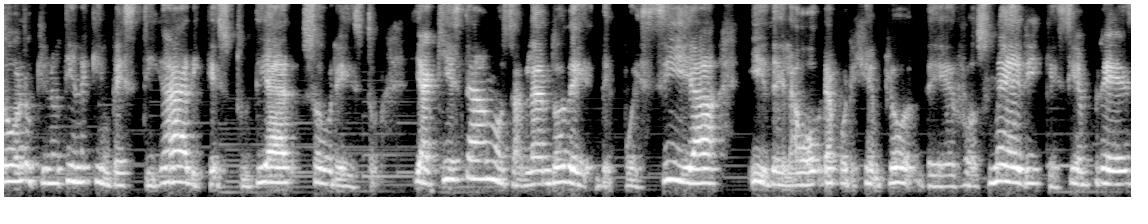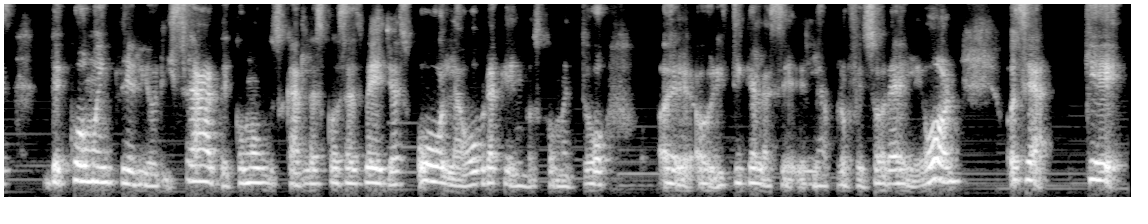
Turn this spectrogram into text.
todo lo que uno tiene que investigar y que estudiar sobre esto. Y aquí estábamos hablando de, de poesía y de la obra, por ejemplo, de Rosemary, que siempre es de cómo interiorizar, de cómo buscar las cosas bellas, o la obra que nos comentó eh, ahorita la, profesora de León, o sea, que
